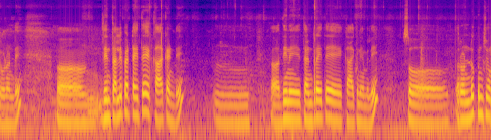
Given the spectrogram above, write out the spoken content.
చూడండి. దీని తల్లి పెట్ట అయితే కాకండి. దీని తండ్రి అయితే కాకినేమిలి సో రెండు కొంచెం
